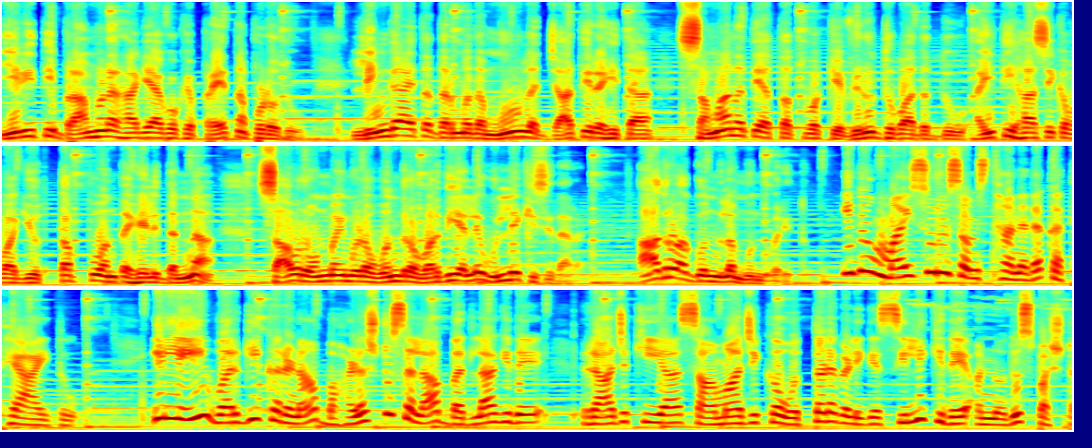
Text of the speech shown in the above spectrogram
ಈ ರೀತಿ ಬ್ರಾಹ್ಮಣರ ಹಾಗೆ ಆಗೋಕೆ ಪ್ರಯತ್ನ ಪಡೋದು ಲಿಂಗಾಯತ ಧರ್ಮದ ಮೂಲ ಜಾತಿರಹಿತ ಸಮಾನತೆಯ ತತ್ವಕ್ಕೆ ವಿರುದ್ಧವಾದದ್ದು ಐತಿಹಾಸಿಕವಾಗಿಯೂ ತಪ್ಪು ಅಂತ ಹೇಳಿದ್ದನ್ನ ಸಾವಿರದ ಒಂಬೈನೂರ ಒಂದರ ವರದಿಯಲ್ಲೇ ಉಲ್ಲೇಖಿಸಿದ್ದಾರೆ. ಆದರೂ ಆ ಗೊಂದಲ ಮುಂದುವರಿತು. ಇದು ಮೈಸೂರು ಸಂಸ್ಥಾನದ ಕಥೆ ಆಯಿತು. ಇಲ್ಲಿ ವರ್ಗೀಕರಣ ಬಹಳಷ್ಟು ಸಲ ಬದಲಾಗಿದೆ. ರಾಜಕೀಯ, ಸಾಮಾಜಿಕ ಒತ್ತಡಗಳಿಗೆ ಸಿಲುಕಿದೆ ಅನ್ನೋದು ಸ್ಪಷ್ಟ.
